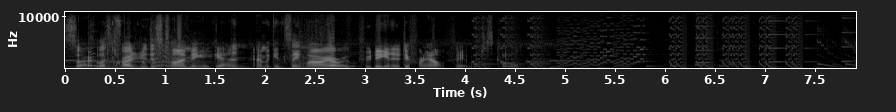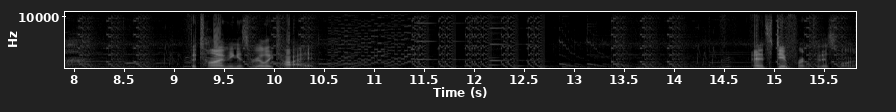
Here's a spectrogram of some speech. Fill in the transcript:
So, let's try to do this timing again, and we can see Mario 2D in a different outfit, which is cool. The timing is really tight. And it's different for this one.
